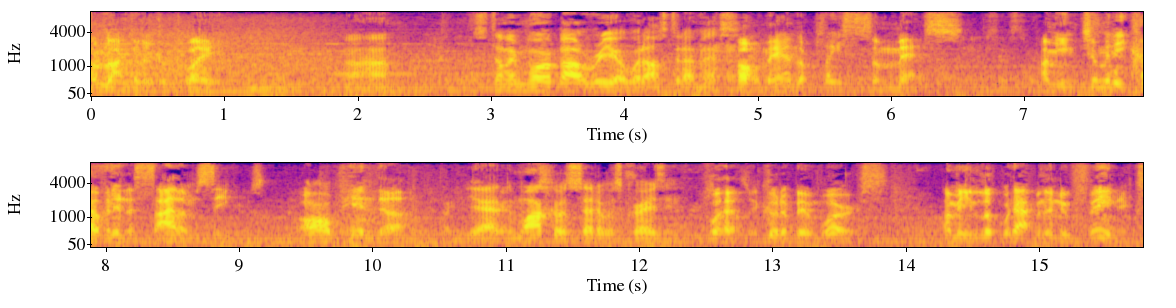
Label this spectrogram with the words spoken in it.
I'm not gonna complain. Uh-huh. So tell me more about Rio. What else did I miss? Oh man, the place is a mess. I mean, too many Covenant asylum seekers, all pinned up. Yeah, DeMarco said it was crazy. Well, it could have been worse. I mean, look what happened to New Phoenix.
